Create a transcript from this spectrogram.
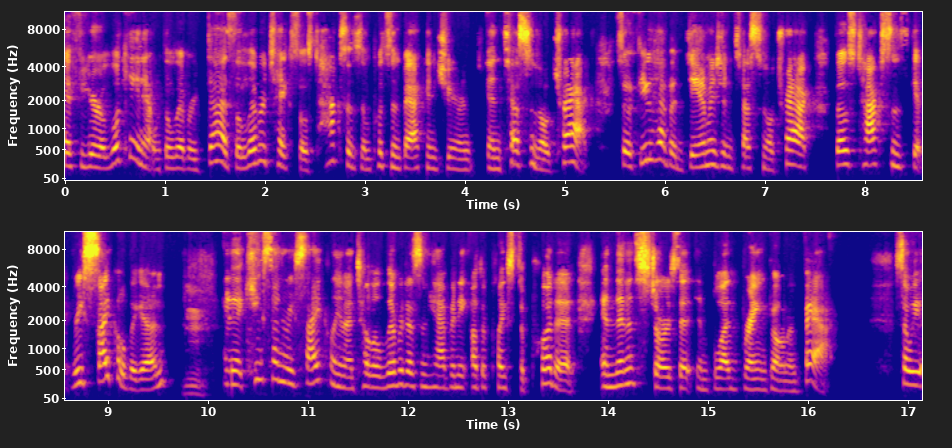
if you're looking at what the liver does, the liver takes those toxins and puts them back into your intestinal tract. So if you have a damaged intestinal tract, those toxins get recycled again mm. and it keeps on recycling until the liver doesn't have any other place to put it. And then it stores it in blood, brain, bone, and fat. So we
